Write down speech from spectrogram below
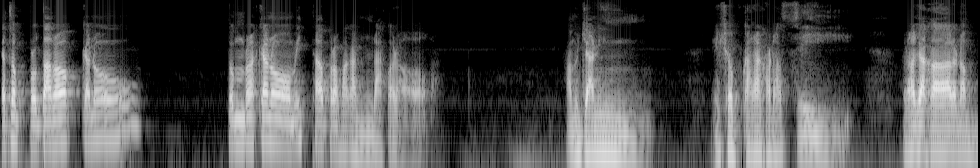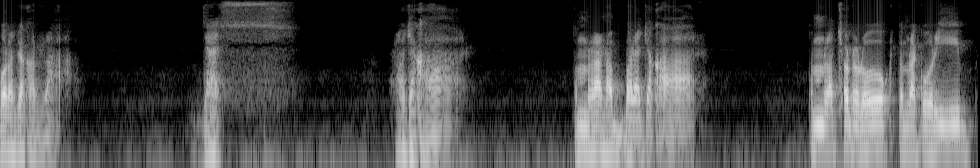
এত প্রতারক কেন? তোমরা কেন মিথ্যা প্রপাগান্ডা করো? আমি জানি, এসব কারা ঘটাচ্ছি? রাজাকার, নব্য রাজাকাররা। ব্যাস রাজাকার। তোমরা নব্য রাজাকার। তোমরা ছোট লোক, তোমরা গরিব।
